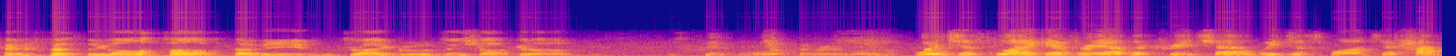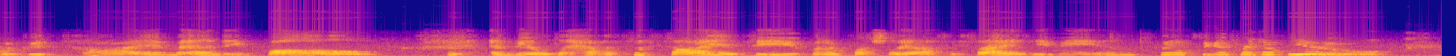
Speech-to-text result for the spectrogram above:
That's the all about about eating dry goods and shotguns. Whatever it was. We're just like every other creature. We just want to have a good time and evolve and be able to have a society. But unfortunately, our society means we have to get rid of you.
